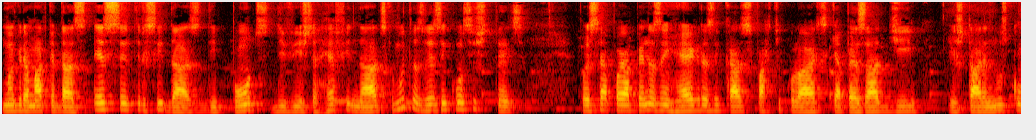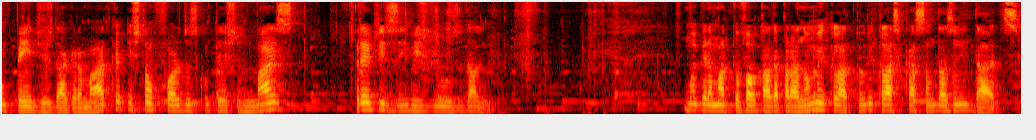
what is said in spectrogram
uma gramática das excentricidades, de pontos de vista refinados, que muitas vezes inconsistentes, pois se apoia apenas em regras e casos particulares que, apesar de estarem nos compêndios da gramática, estão fora dos contextos mais previsíveis de uso da língua. Uma gramática voltada para a nomenclatura e classificação das unidades.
